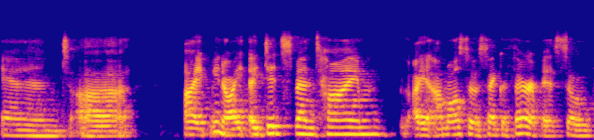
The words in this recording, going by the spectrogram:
and uh, I, you know, I, I did spend time, I, I'm also a psychotherapist, so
